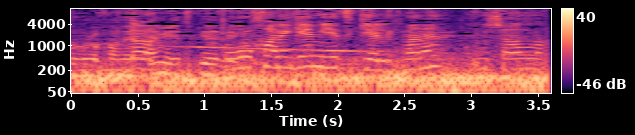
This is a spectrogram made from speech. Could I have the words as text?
Tug'ruqxonaga ham yetib keldik. Tug'ruqxonaga ham yetib keldik mana. Inshaalloh.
